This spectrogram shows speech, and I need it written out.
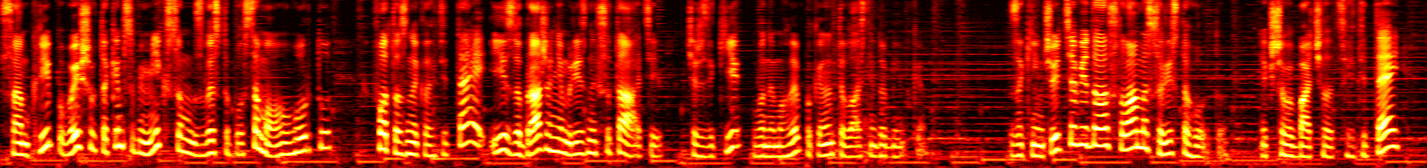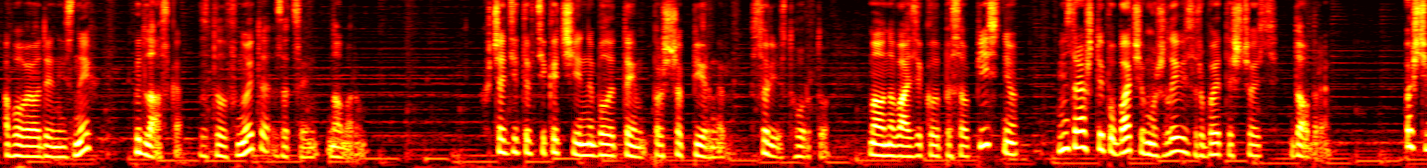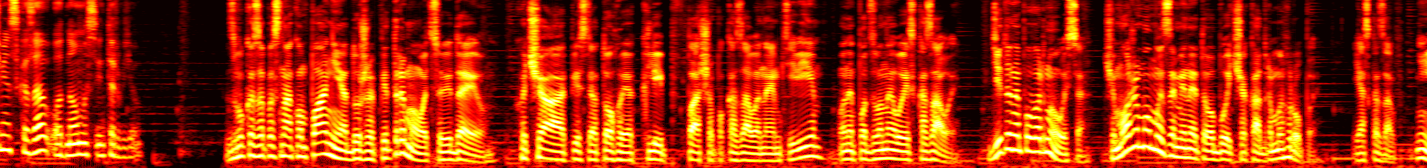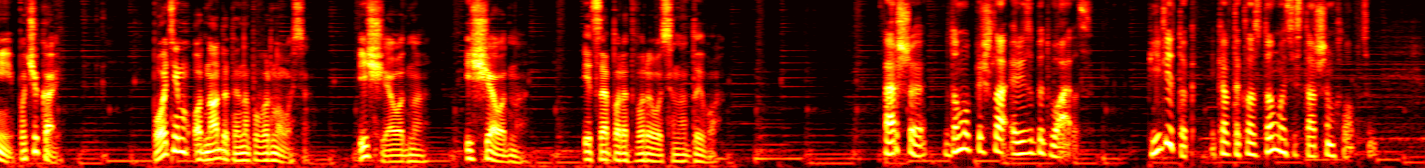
Сам кліп вийшов таким собі міксом з виступу самого гурту, фото зниклих дітей і зображенням різних ситуацій, через які вони могли покинути власні домівки. Закінчується відео словами соліста гурту. Якщо ви бачили цих дітей або ви один із них, будь ласка, зателефонуйте за цим номером. Хоча діти втікачі не були тим, про що Пірнер, соліст гурту, мав на увазі, коли писав пісню, він зрештою побачив можливість зробити щось добре. Ось що він сказав у одному з інтерв'ю. Звукозаписна компанія дуже підтримала цю ідею. Хоча після того, як кліп вперше показали на MTV, вони подзвонили і сказали: Діти не повернулися. Чи можемо ми замінити обличчя кадрами групи? Я сказав: Ні, почекай. Потім одна дитина повернулася. І ще одна, і ще одна. І це перетворилося на диво. Першою додому прийшла Елізабет Вайлз, підліток, яка втекла з дому зі старшим хлопцем.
